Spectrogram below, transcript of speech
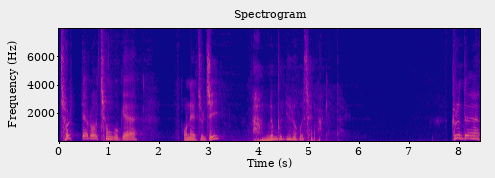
절대로 천국에 보내주지 않는 분이라고 생각했다. 그런데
